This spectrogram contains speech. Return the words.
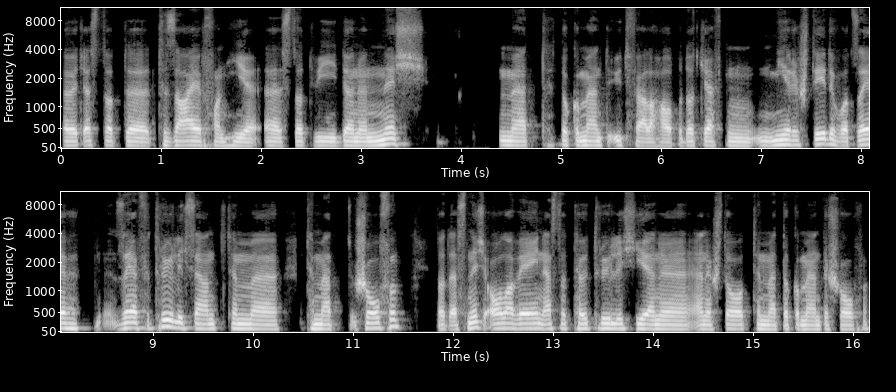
ist dort äh, zu sagen von hier, äh, ist, dass wir dann nicht mit Dokumenten uitvallen helpen. Dat je hebt mehrere Städte, wat sehr, sehr vertraulich sind, zum, äh, zum mit schaffen. Dat is nicht alleweil, ist das vertraulich hier in einer, einer Stadt, mit Dokumenten schaffen.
